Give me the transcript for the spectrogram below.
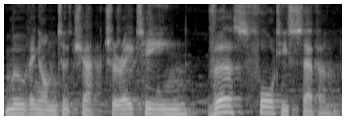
Moving on to chapter 18, verse 47.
